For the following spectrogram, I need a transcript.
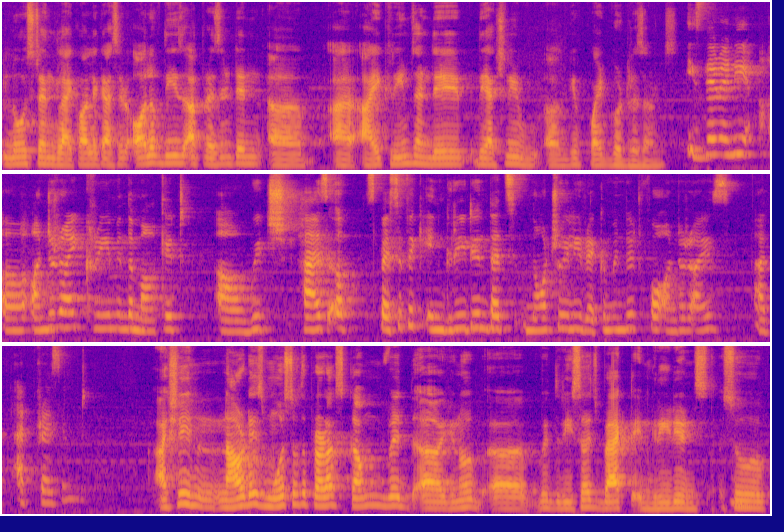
low strength glycolic acid. All of these are present in uh, uh, eye creams and they, they actually uh, give quite good results. Is there any uh, under eye cream in the market uh, which has a specific ingredient that's not really recommended for under eyes at, at present? Actually, nowadays most of the products come with uh, you know uh, with research backed ingredients. So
